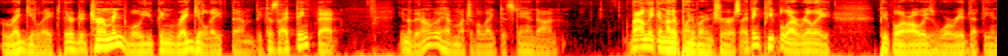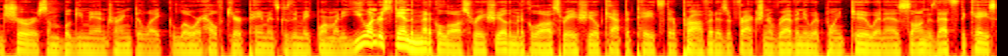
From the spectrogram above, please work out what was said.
regulate. They're determined, well, you can regulate them because I think that, you know, they don't really have much of a leg to stand on. But I'll make another point about insurers. I think people are really, people are always worried that the insurer is some boogeyman trying to like lower healthcare payments because they make more money. You understand the medical loss ratio. The medical loss ratio capitates their profit as a fraction of revenue at 0.2. And as long as that's the case,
